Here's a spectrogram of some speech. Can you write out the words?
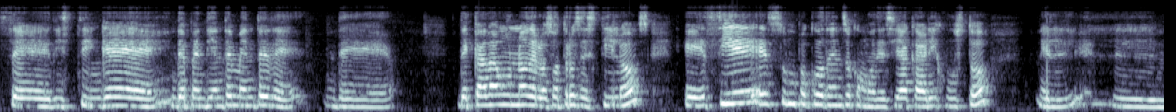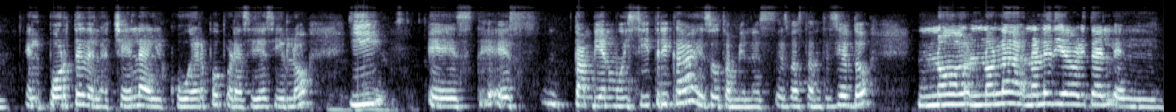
se distingue independientemente de, cada uno de los otros estilos. Eh, sí es un poco denso, como decía Cari, justo. El, el, porte de la chela, el cuerpo, por así decirlo, y este, es también muy cítrica, eso también es, bastante cierto. No, no, la, no le di ahorita el,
